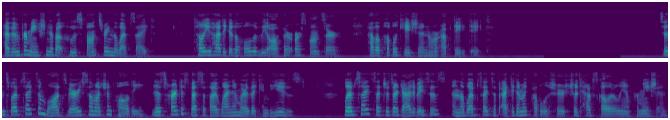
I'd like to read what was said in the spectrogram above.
have information about who is sponsoring the website, tell you how to get a hold of the author or sponsor, have a publication or update date. Since websites and blogs vary so much in quality, it is hard to specify when and where they can be used. Websites such as our databases and the websites of academic publishers should have scholarly information.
